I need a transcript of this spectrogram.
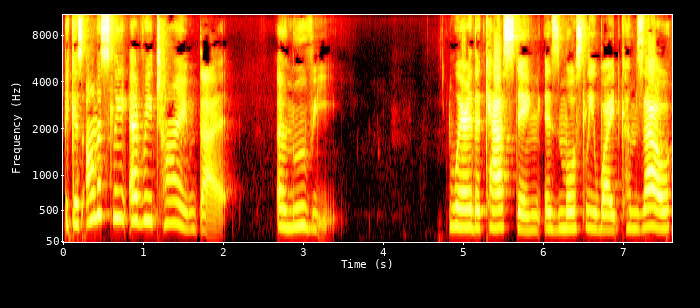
Because honestly, every time that a movie where the casting is mostly white comes out,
